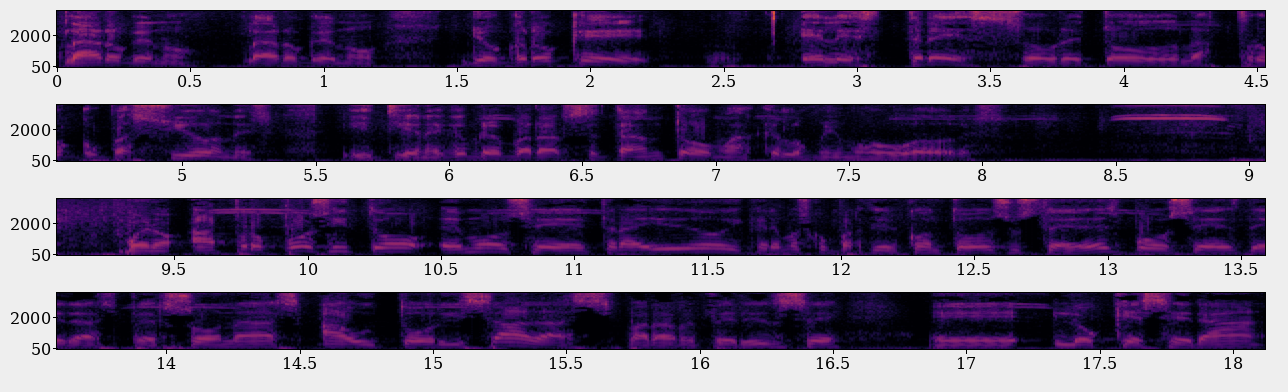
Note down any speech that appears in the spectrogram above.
Claro que no, claro que no. Yo creo que el estrés, sobre todo, las preocupaciones, y tiene que prepararse tanto o más que los mismos jugadores. Bueno, a propósito, hemos eh, traído y queremos compartir con todos ustedes voces de las personas autorizadas para referirse eh, lo que será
